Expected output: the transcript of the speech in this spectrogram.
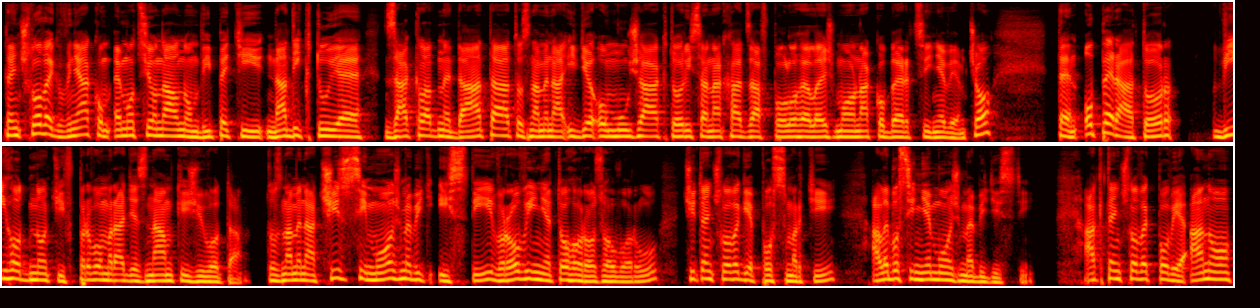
Ten človek v nejakom emocionálnom vypetí nadiktuje základné dáta, to znamená, ide o muža, ktorý sa nachádza v polohe ležmo na koberci, neviem čo. ten operátor vyhodnotí v prvom rade známky života. To znamená, či si môžeme byť istí v rovine toho rozhovoru, či ten človek je po smrti, alebo si nemôžeme byť istí. Ak ten človek povie, áno,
